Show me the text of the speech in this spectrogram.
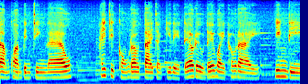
ตามความเป็นจริงแล้ว ให้จิตของเราตายจากกิเลสได้เร็วได้ไวเท่าไหร่ยิ่งดี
